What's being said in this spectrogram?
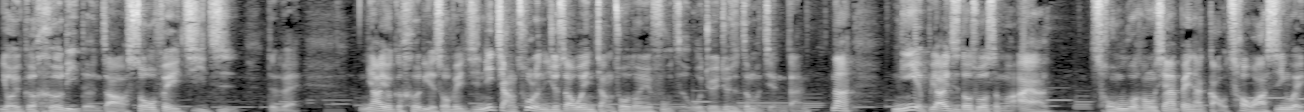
有一个合理的，你知道收费机制，对不对？你要有个合理的收费机制。你讲错了，你就是要为你讲错的东西负责。我觉得就是这么简单。那你也不要一直都说什么，哎呀。宠物沟通现在被人家搞臭啊，是因为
